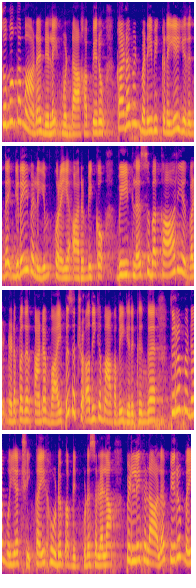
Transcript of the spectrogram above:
சுமூகமான நிலை உண்டாக பெறும். கணவன் மனைவிக்கிடையே இருந்த இடை இடைவெளியும் குறைய ஆரம்பிக்கும். வீட்டில் சுப காரியங்கள் நடப்பதற்கான வாய்ப்பு சற்று அதிகமாகவே இருக்குங்க. திருமண முயற்சி கைகூடும் அப்படின்னு கூட சொல்லலாம். பிள்ளைகளால் பெருமை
